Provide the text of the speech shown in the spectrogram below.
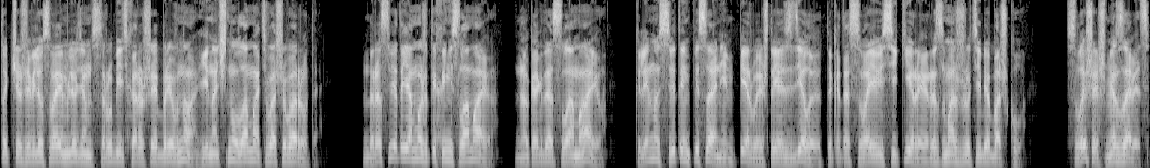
тотчас же велю своим людям срубить хорошее бревно и начну ломать ваши ворота. До рассвета я, может, их и не сломаю, но когда сломаю, клянусь святым писанием, первое, что я сделаю, так это своей секирой размажу тебе башку. Слышишь, мерзавец?»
